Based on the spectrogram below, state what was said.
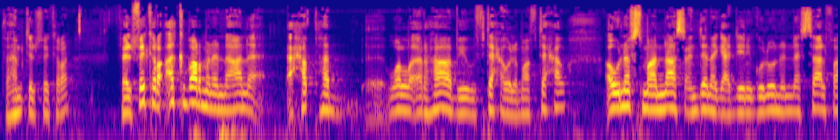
فهمت الفكرة؟ فالفكرة أكبر من أن أنا أحطها والله إرهابي ويفتحوا ولا ما فتحوا أو نفس ما الناس عندنا قاعدين يقولون إن السالفة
